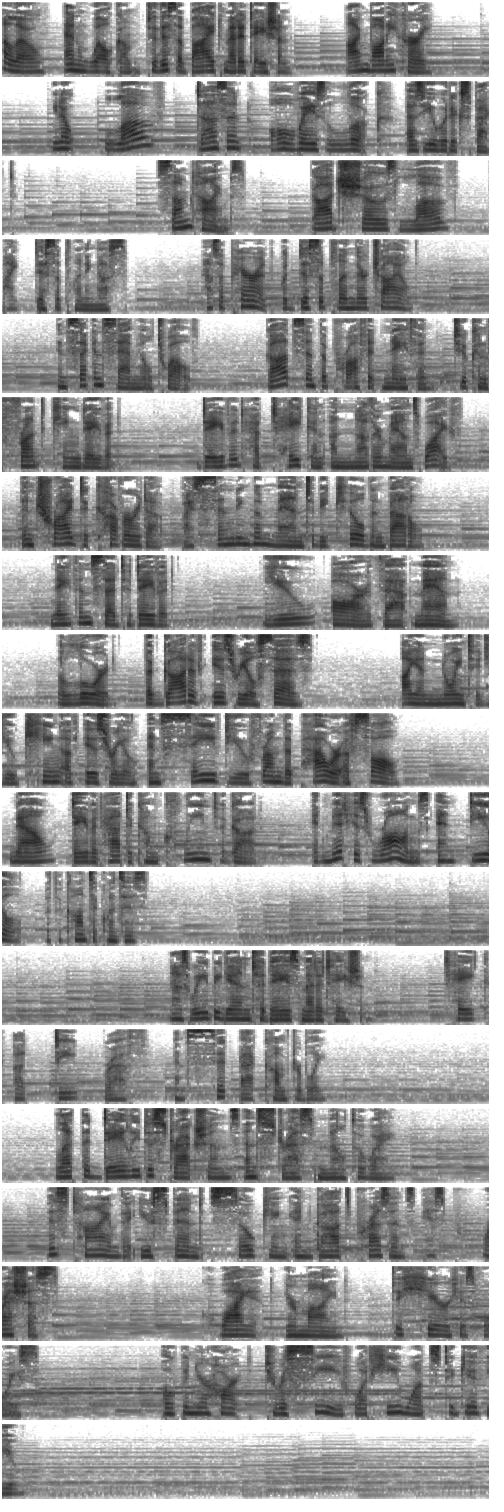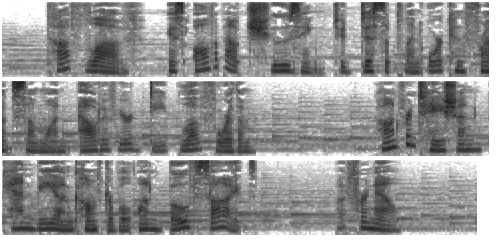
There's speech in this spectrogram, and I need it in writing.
Hello, and welcome to this Abide Meditation. I'm Bonnie Curry. You know, love doesn't always look as you would expect. Sometimes God shows love by disciplining us, as a parent would discipline their child. In 2 Samuel 12, God sent the prophet Nathan to confront King David. David had taken another man's wife then tried to cover it up by sending the man to be killed in battle. Nathan said to David, You are that man. The Lord, the God of Israel, says, I anointed you king of Israel and saved you from the power of Saul. Now David had to come clean to God, admit his wrongs, and deal with the consequences. As we begin today's meditation, take a deep breath and sit back comfortably. Let the daily distractions and stress melt away. This time that you spend soaking in God's presence is precious. Quiet your mind to hear His voice. Open your heart to receive what He wants to give you. Tough love is all about choosing to discipline or confront someone out of your deep love for them. Confrontation can be uncomfortable on both sides, but for now,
